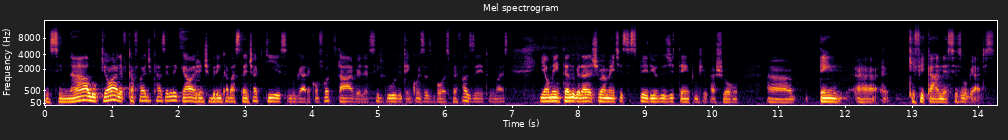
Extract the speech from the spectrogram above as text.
ensiná-lo que, olha, ficar fora de casa é legal, a gente brinca bastante aqui, esse lugar é confortável, ele é seguro, tem coisas boas para fazer e tudo mais. E aumentando gradativamente esses períodos de tempo em que o cachorro uh, tem, uh, que ficar nesses lugares.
